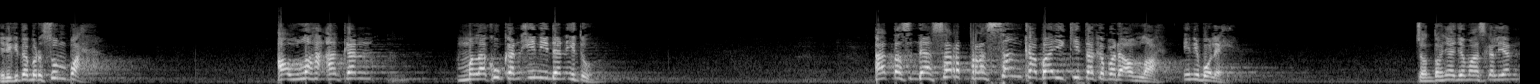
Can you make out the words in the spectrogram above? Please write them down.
Jadi kita bersumpah Allah akan melakukan ini dan itu atas dasar prasangka baik kita kepada Allah. Ini boleh. Contohnya jemaah sekalian,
